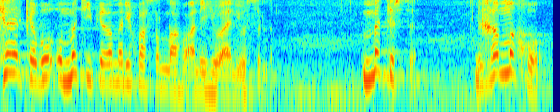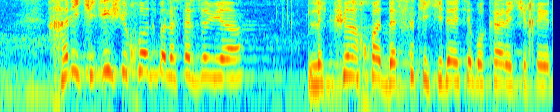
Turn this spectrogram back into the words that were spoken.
کار کە بۆ ئومەتی پێغەمەری خوا صلی الله علیه و آله وسلم مەترسە غەم مەخۆ خەریکی ئیشی خۆت بە لەسەر زەویە لە کوێ خوا دەرفەتێکی دایتێ بۆ کارێکی خیر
